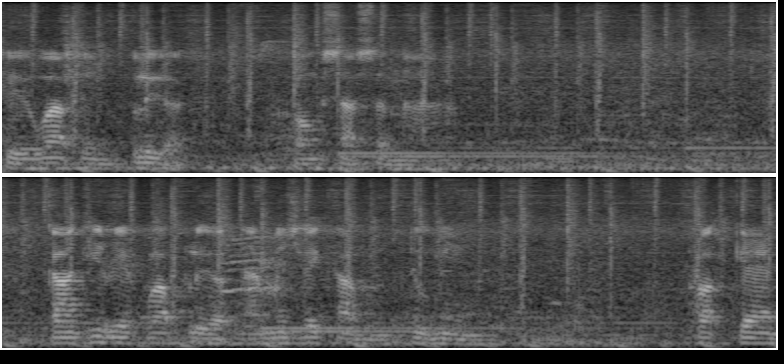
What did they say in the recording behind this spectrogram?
ถือว่าเป็นเปลือกของศาสนา การที่เรียกว่าเปลือกนั้นไม่ใช่คำดูหมิ่นเพราะแกน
